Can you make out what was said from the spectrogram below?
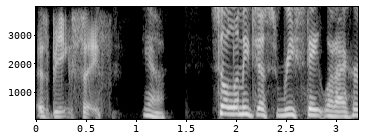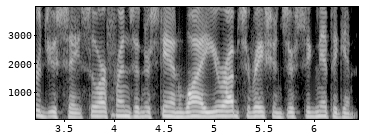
as being safe. Yeah. So let me just restate what I heard you say so our friends understand why your observations are significant.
